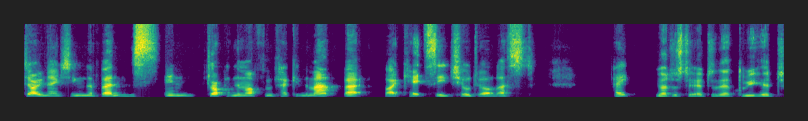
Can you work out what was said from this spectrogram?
donating the bins and dropping them off and picking them up. But like Kat said, she'll do a list. Hey, Yeah, just to add to that, we had,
